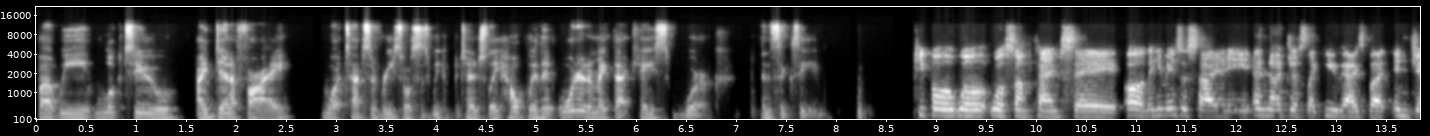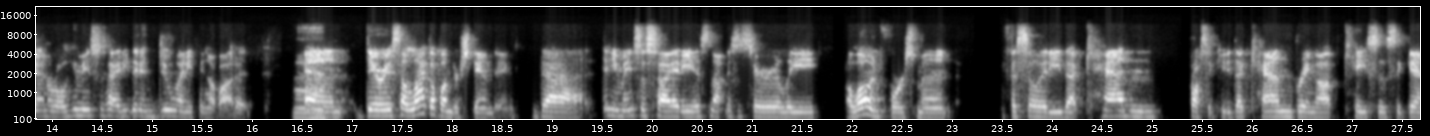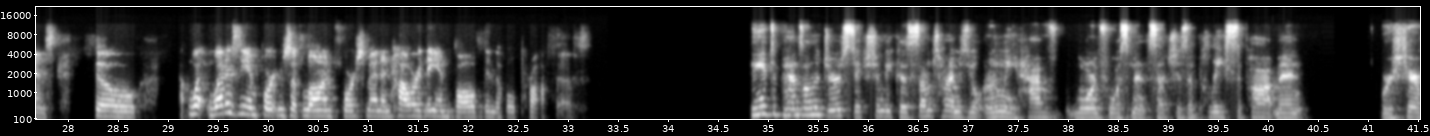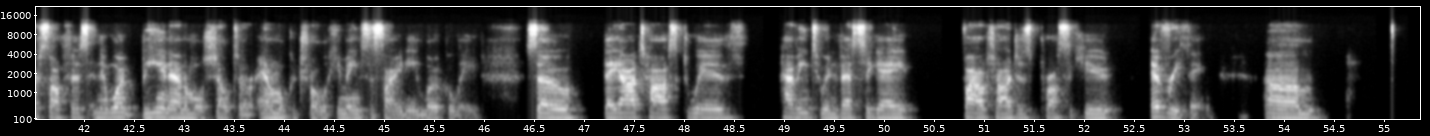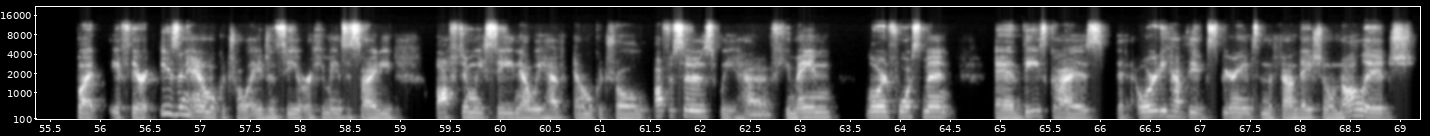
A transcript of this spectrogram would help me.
but we look to identify what types of resources we could potentially help with in order to make that case work and succeed people will will sometimes say oh the humane society and not just like you guys but in general humane society didn't do anything about it. Mm. and there is a lack of understanding that the humane society is not necessarily a law enforcement facility that can prosecute that can bring up cases against. So what what is the importance of law enforcement and how are they involved in the whole process think it depends on the jurisdiction because sometimes you'll only have law enforcement, such as a police department or a sheriff's office, and there won't be an animal shelter, animal control, humane society locally. So they are tasked with having to investigate, file charges, prosecute everything. Um, but if there is an animal control agency or humane society, often we see now we have animal control officers, we have humane law enforcement, and these guys that already have the experience and the foundational knowledge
